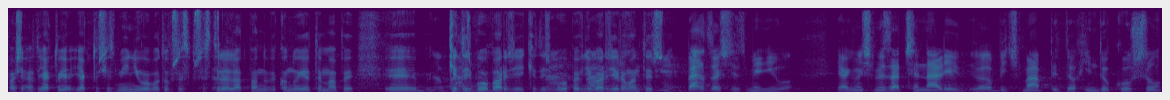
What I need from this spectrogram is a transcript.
Właśnie, a jak to, jak to się zmieniło, bo to przez, przez tyle lat pan wykonuje te mapy. Y, Kiedyś było bardziej, kiedyś było pewnie bardziej romantycznie. Nie, Bardzo się zmieniło. Jak myśmy zaczynali robić mapy do Hindukuszu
